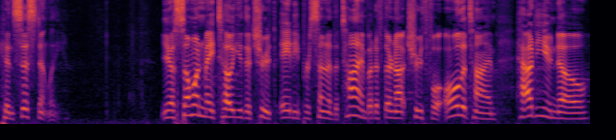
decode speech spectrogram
Consistently. You know, someone may tell you the truth 80% of the time, but if they're not truthful all the time, how do you know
